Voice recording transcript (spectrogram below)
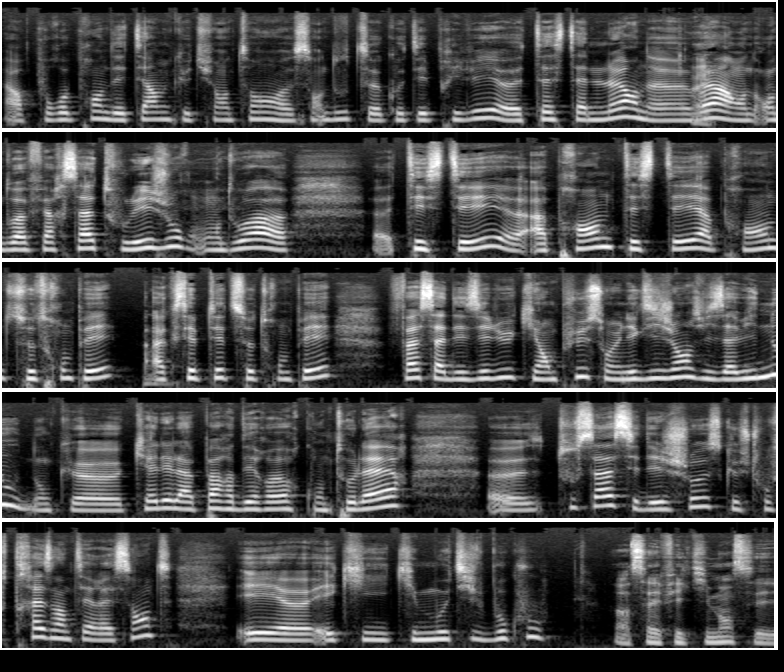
alors pour reprendre des termes que tu entends sans doute côté privé, test and learn. Voilà, on, on, doit faire ça tous les jours. On doit euh, tester, euh, apprendre, tester, apprendre, se tromper, accepter de se tromper face à des élus qui en plus ont une exigence vis-à-vis de nous. Donc euh, quelle est la part d'erreur qu'on tolère? Tout ça, c'est des choses que je trouve très intéressantes et, qui, me motivent beaucoup. Alors ça, effectivement, c'est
